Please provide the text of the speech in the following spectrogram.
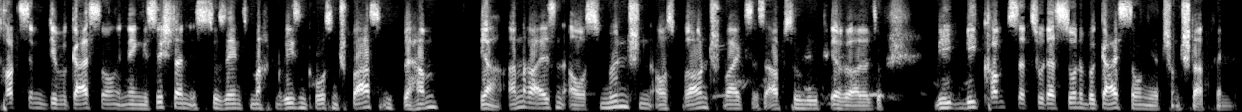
Trotzdem die Begeisterung in den Gesichtern ist zu sehen, es macht einen riesengroßen Spaß und wir haben ja Anreisen aus München, aus Braunschweig, ist absolut irre. Also wie, wie kommt es dazu, dass so eine Begeisterung jetzt schon stattfindet?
